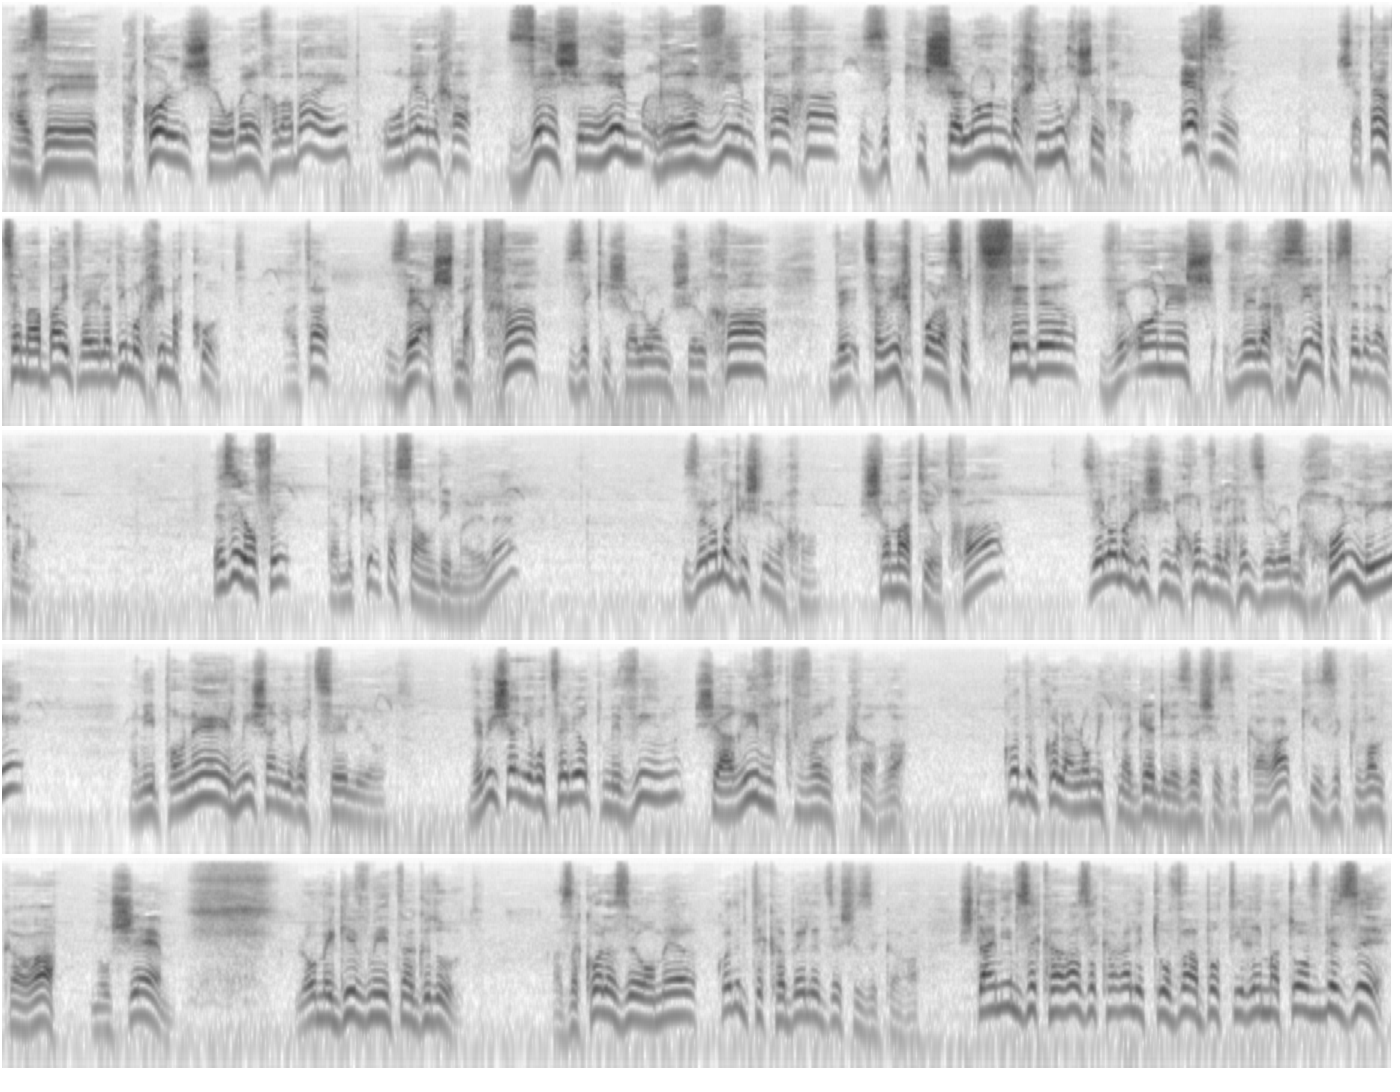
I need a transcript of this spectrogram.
אז uh, הקול שאומר לך בבית, הוא אומר לך, זה שהם רבים ככה, זה כישלון בחינוך שלך. איך זה? שאתה יוצא מהבית והילדים הולכים מכות. אתה, זה אשמתך, זה כישלון שלך, וצריך פה לעשות סדר ועונש ולהחזיר את הסדר על כנו. איזה יופי, אתה מכיר את הסאונדים האלה? זה לא מרגיש לי נכון. שמעתי אותך, זה לא מרגיש לי נכון ולכן זה לא נכון לי, אני פונה אל מי שאני רוצה להיות. ומי שאני רוצה להיות מבין שהריב כבר קרה. קודם כל, אני לא מתנגד לזה שזה קרה, כי זה כבר קרה, נושם, לא מגיב מהתנגדות. אז הקול הזה אומר, קודם תקבל את זה שזה קרה. שתיים, אם זה קרה, זה קרה לטובה, בוא תראה מה טוב בזה.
